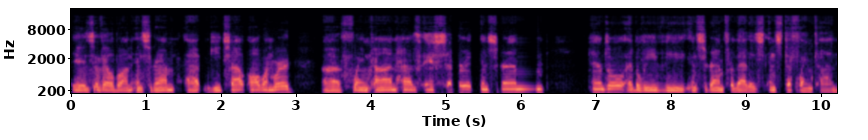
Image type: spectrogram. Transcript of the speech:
is available on Instagram at Geeks Out, all one word. Uh, FlameCon has a separate Instagram handle. I believe the Instagram for that is InstaFlameCon.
